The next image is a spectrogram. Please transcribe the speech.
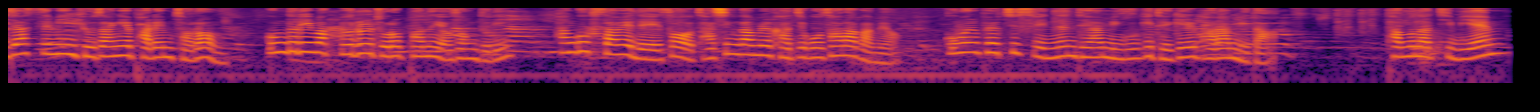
이자스민 교장의 바램처럼 꿈드림 학교를 졸업하는 여성들이 한국 사회 내에서 자신감을 가지고 살아가며 꿈을 펼칠 수 있는 대한민국이 되길 바랍니다. 다문화 TVM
